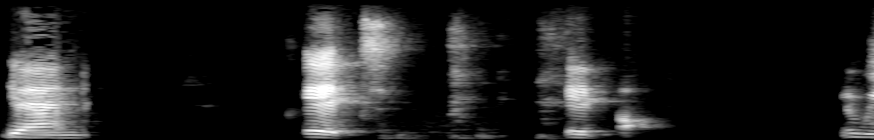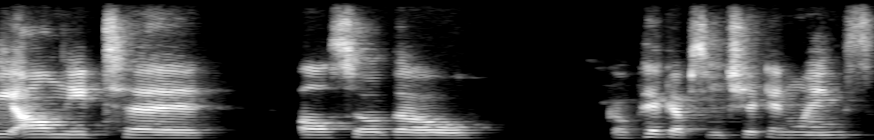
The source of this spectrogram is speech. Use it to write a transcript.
Yeah. and it it we all need to also though go pick up some chicken wings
